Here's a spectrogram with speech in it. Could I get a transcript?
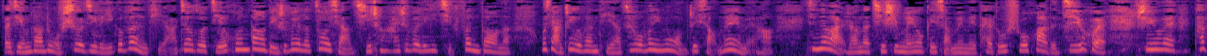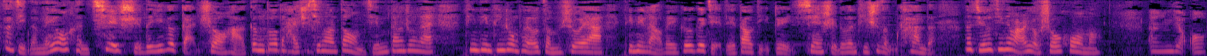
在节目当中，我设计了一个问题啊，叫做结婚到底是为了坐享其成，还是为了一起奋斗呢？我想这个问题啊，最后问一问我们这小妹妹哈。今天晚上呢，其实没有给小妹妹太多说话的机会，是因为她自己呢没有很切实的一个感受哈，更多的还是希望到我们节目当中来听听听众朋友怎么说呀，听听两位哥哥姐姐到底对现实的问题是怎么看的。那觉得今天晚上有收获吗？嗯，有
